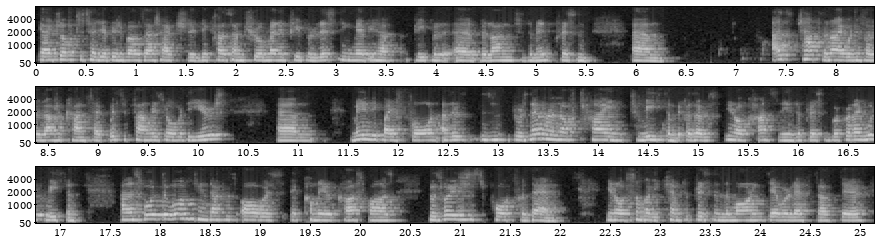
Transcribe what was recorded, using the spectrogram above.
Yeah, I'd love to tell you a bit about that actually, because I'm sure many people listening maybe have people uh, belonging to them in prison. Um, as chaplain, I would have had a lot of contact with the families over the years, um, mainly by phone, and there was never enough time to meet them because I was, you know, constantly in the prison. But when I would meet them, and I suppose the one thing that was always uh, coming across was there was very little support for them. You know, somebody came to prison in the morning, they were left out there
